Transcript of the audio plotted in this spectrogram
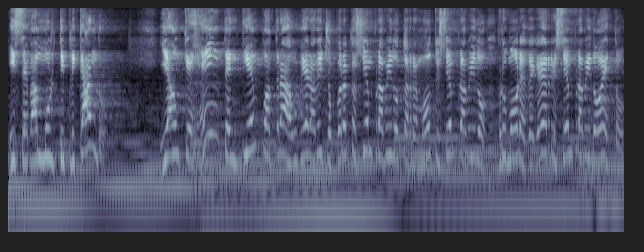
y se van multiplicando. Y aunque gente en tiempo atrás hubiera dicho, pero es que siempre ha habido terremotos y siempre ha habido rumores de guerra y siempre ha habido esto.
